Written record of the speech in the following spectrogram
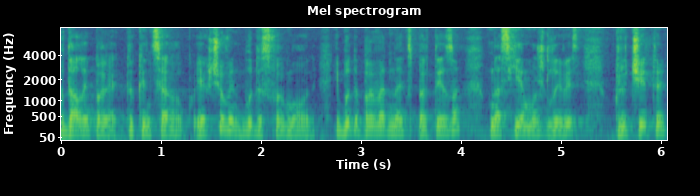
вдалий проект до кінця року. Якщо він буде сформований і буде проведена експертиза, в нас є можливість включити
